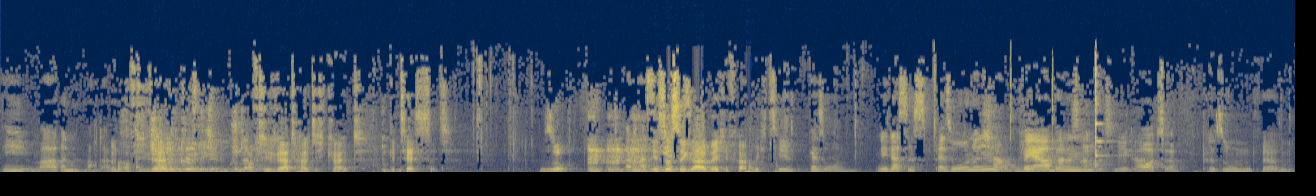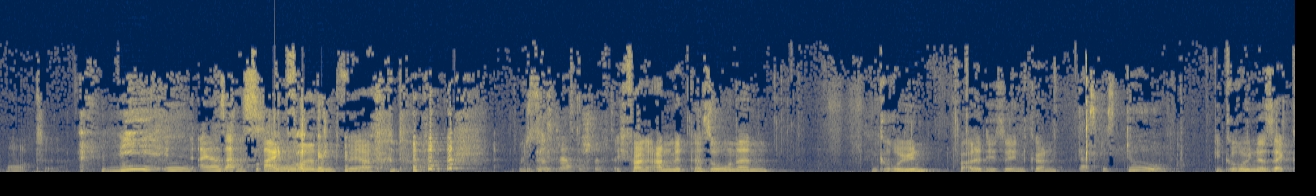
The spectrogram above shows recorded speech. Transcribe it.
Die Maren macht und einfach. auf die, Wert und auf die Werthaltigkeit getestet. So. Ist du es egal, welche Farbe ich ziehe? Personen. Nee, das ist Personen, Verben. Orte. Personen, Verben, Orte. Wie in einer Satzreihenfolge. Personen, Verben. Möchtest du das Glas beschriftet? Ich fange an mit Personen. Grün, für alle, die es sehen können. Das bist du. Die grüne 6.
